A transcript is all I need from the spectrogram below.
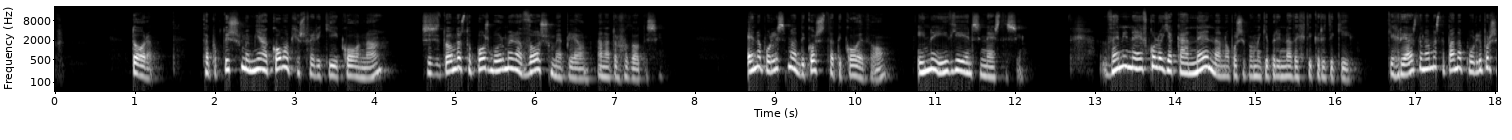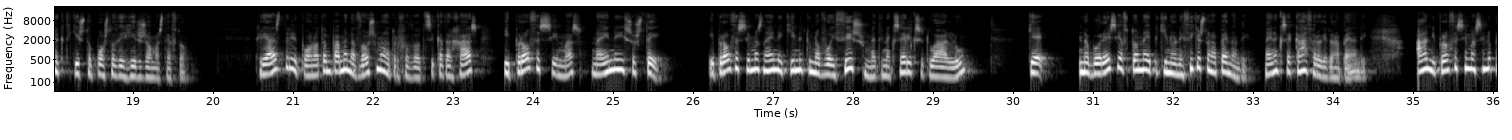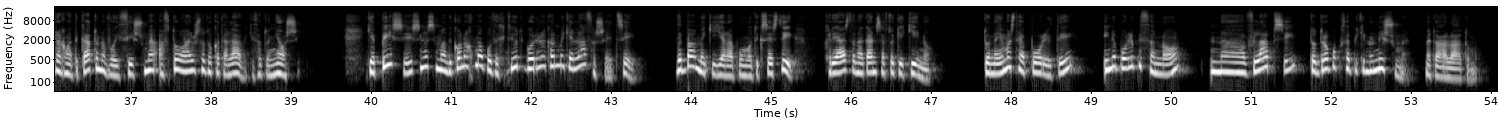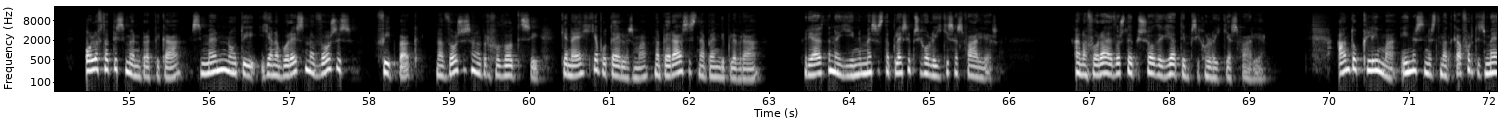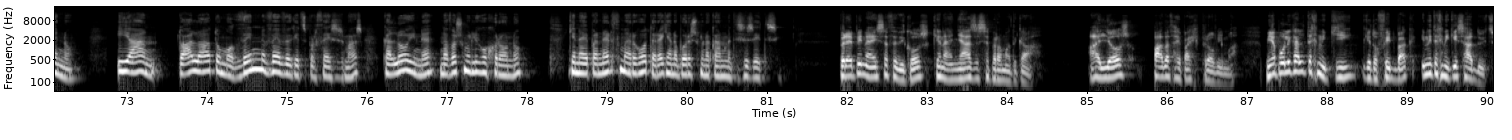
Τώρα, θα αποκτήσουμε μια ακόμα πιο σφαιρική εικόνα, συζητώντας το πώς μπορούμε να δώσουμε πλέον ανατροφοδότηση. Ένα πολύ σημαντικό συστατικό εδώ είναι η ίδια η ενσυναίσθηση. Δεν είναι εύκολο για κανέναν, όπως είπαμε και πριν, να δεχτεί κριτική. Και χρειάζεται να είμαστε πάντα πολύ προσεκτικοί στο πώς το διαχειριζόμαστε αυτό. Χρειάζεται λοιπόν όταν πάμε να δώσουμε ανατροφοδότηση, καταρχάς η πρόθεσή μας να είναι η σωστή. Η πρόθεσή μας να είναι εκείνη του να βοηθήσουμε την εξέλιξη του άλλου και να μπορέσει αυτό να επικοινωνηθεί και στον απέναντι. Να είναι ξεκάθαρο για τον απέναντι. Αν η πρόθεσή μας είναι πραγματικά το να βοηθήσουμε, αυτό ο άλλος θα το καταλάβει και θα το νιώσει. Και επίσης είναι σημαντικό να έχουμε αποδεχτεί ότι μπορεί να κάνουμε και λάθος, έτσι. Δεν πάμε εκεί για να πούμε ότι ξέρεις τι, χρειάζεται να κάνεις αυτό και εκείνο. Το να είμαστε απόλυτοι είναι πολύ πιθανό να βλάψει τον τρόπο που θα επικοινωνήσουμε με το άλλο άτομο. Όλα αυτά τι σημαίνουν πρακτικά; Σημαίνουν ότι για να μπορέσεις να δώσεις feedback, να δώσεις ανατροφοδότηση και να έχει και αποτέλεσμα, να περάσεις στην απέναντι πλευρά, χρειάζεται να γίνει μέσα στα πλαίσια ψυχολογικής ασφάλειας. Αναφορά εδώ στο επεισόδιο για την ψυχολογική ασφάλεια. Αν το κλίμα είναι συναισθηματικά φορτισμένο ή αν το άλλο άτομο δεν είναι βέβαιο για τις προθέσεις μας, καλό είναι να δώσουμε λίγο χρόνο και να επανέλθουμε αργότερα για να μπορέσουμε να κάνουμε τη συζήτηση. Πρέπει να είσαι αυθεντικός και να νοιάζεσαι πραγματικά. Αλλιώς πάντα θα υπάρχει πρόβλημα. Μια πολύ καλή τεχνική για το feedback είναι η τεχνική sandwich.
